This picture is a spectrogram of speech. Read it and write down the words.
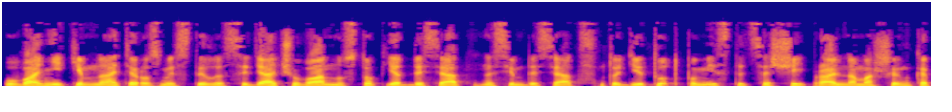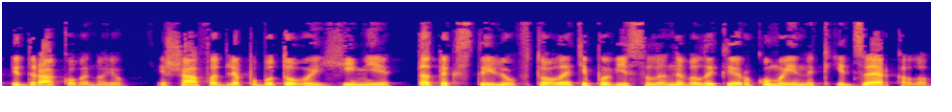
у ванній кімнаті розмістили сидячу ванну 150 на 70 Тоді тут поміститься ще й пральна машинка під раковиною. І шафа для побутової хімії та текстилю в туалеті повісили невеликий рукомийник і дзеркало.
